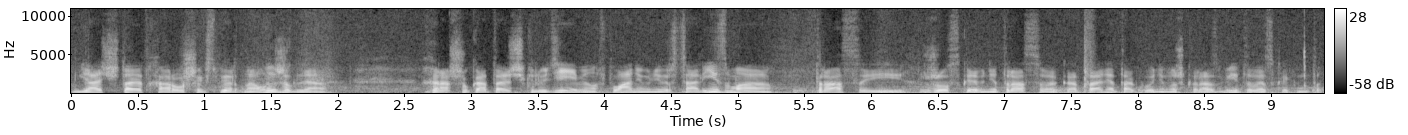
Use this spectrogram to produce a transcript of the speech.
Я считаю, это хорошая экспертная лыжа для хорошо катающих людей именно в плане универсализма, трассы и жесткое внетрассовое катание, такое немножко разбитое, с каким-то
